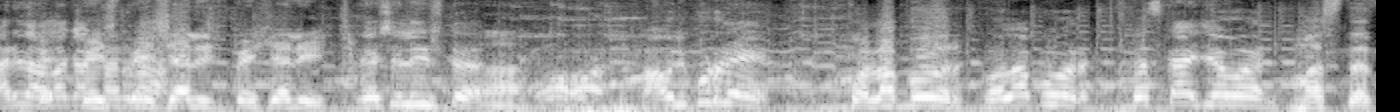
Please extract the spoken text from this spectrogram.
अरे झाला का स्पेशालिस्ट स्पेशालिस्ट स्पेशलिस्ट माऊली कुठून आहे? कोल्हापूर. कोल्हापूर. कस काय जेवण? मस्तच.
